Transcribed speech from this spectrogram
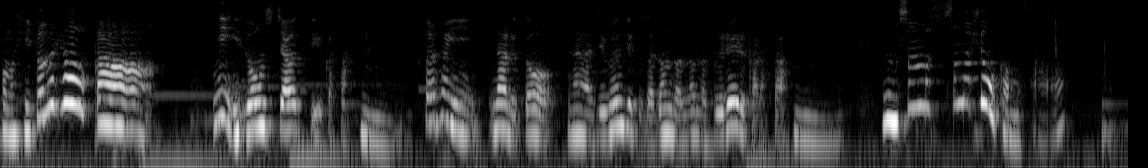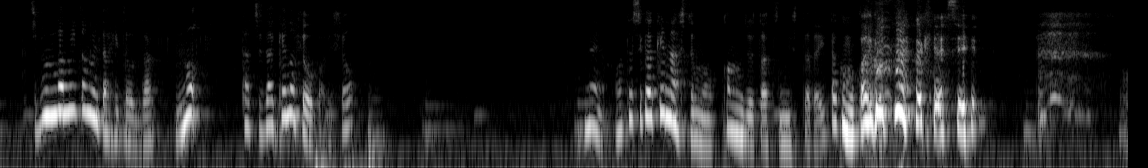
その人の評価に依存しちゃうっていうかさ。うんそういうふうになるとなんか自分軸がどんどんどんどんブレるからさ。うん、でもそのその評価もさ自分が認めた人だのたちだけの評価でしょ、ね私がけなしても彼女たちにしたら痛くも痒くもないわけやし。そう。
